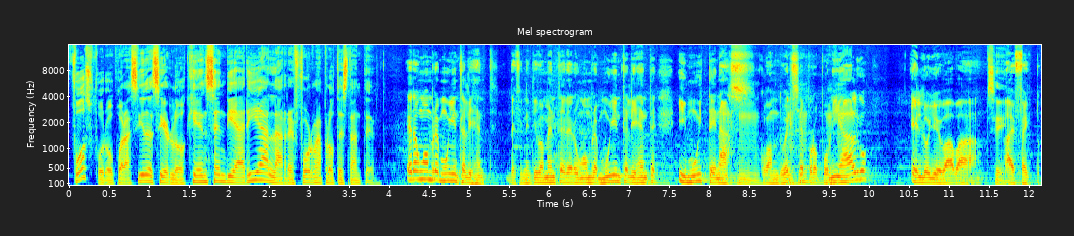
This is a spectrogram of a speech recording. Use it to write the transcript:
fósforo, por así decirlo, que incendiaría la reforma protestante? Era un hombre muy inteligente, definitivamente era un hombre muy inteligente y muy tenaz. Mm. Cuando él se proponía algo, él lo llevaba a efecto.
